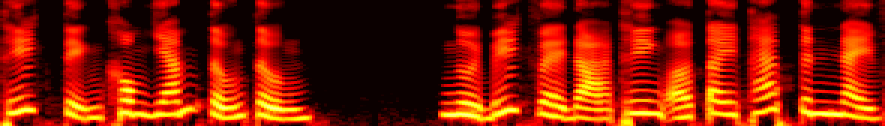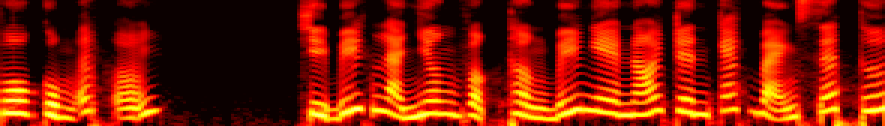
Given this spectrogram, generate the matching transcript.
Thiết tiện không dám tưởng tượng. Người biết về đọa thiên ở Tây Tháp Tinh này vô cùng ít ỏi. Chỉ biết là nhân vật thần bí nghe nói trên các bản xếp thứ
